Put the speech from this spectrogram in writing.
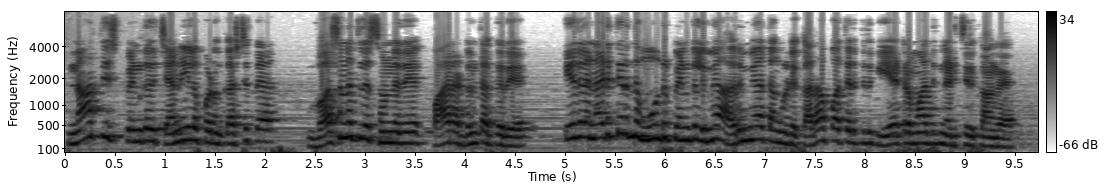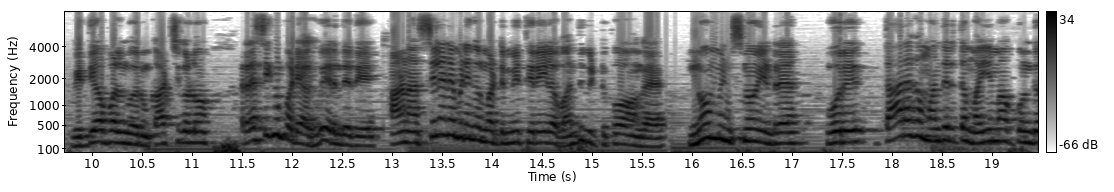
நார்த் ஈஸ்ட் பெண்கள் சென்னையில படும் கஷ்டத்தை வசனத்துல சொன்னது பாராட்டும் தக்கது. இதுல நடித்திருந்த மூன்று பெண்களுமே அருமையா தங்களுடைய கதாபாத்திரத்திற்கு ஏற்ற மாதிரி நடிச்சிருக்காங்க. வித்யா பாலன் வரும் காட்சிகளும் ரசிக்கும்படியாகவே இருந்தது. ஆனா சில நிமிடங்கள் மட்டுமே திரையில வந்து விட்டு போவாங்க. நோ மீன்ஸ் நோ என்ற ஒரு தாரக மந்திரத்தை மையமா கொண்டு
